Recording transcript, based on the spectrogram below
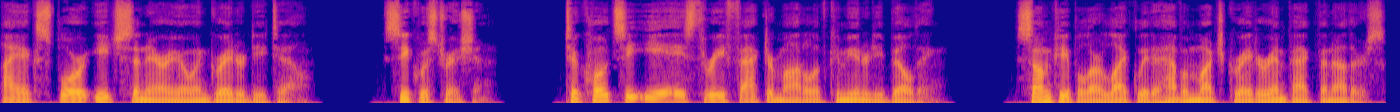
I explore each scenario in greater detail. Sequestration. To quote CEA's three factor model of community building, some people are likely to have a much greater impact than others.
